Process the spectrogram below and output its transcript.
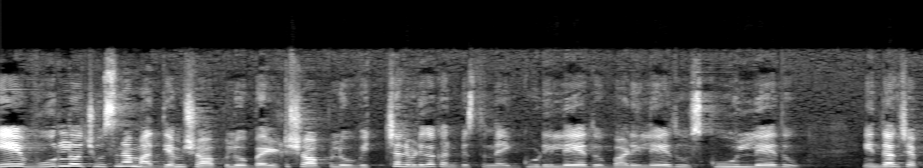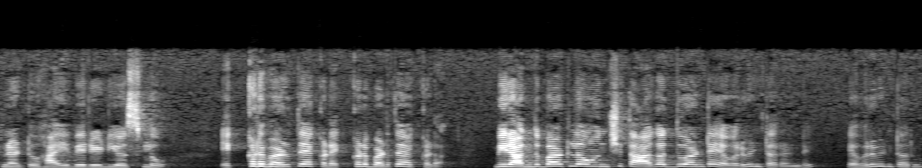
ఏ ఊర్లో చూసినా మద్యం షాపులు బెల్ట్ షాపులు విచ్చలవిడిగా కనిపిస్తున్నాయి. గుడి లేదు బడి లేదు స్కూల్ లేదు. ఇందాక చెప్పినట్టు హైవే రేడియోస్లో ఎక్కడ పడితే అక్కడ ఎక్కడ పడితే అక్కడ. మీరు అందుబాటులో ఉంచి తాగొద్దు అంటే ఎవరు వింటారండి? ఎవరు వింటారు?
